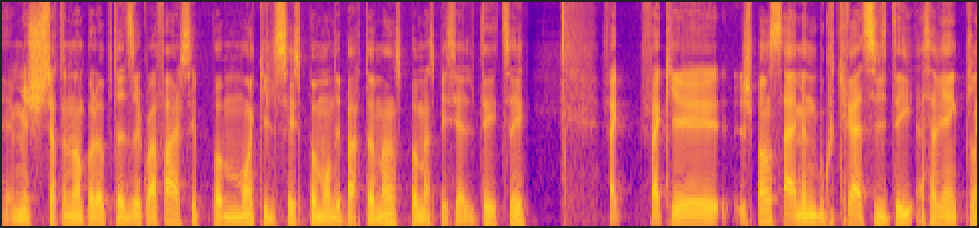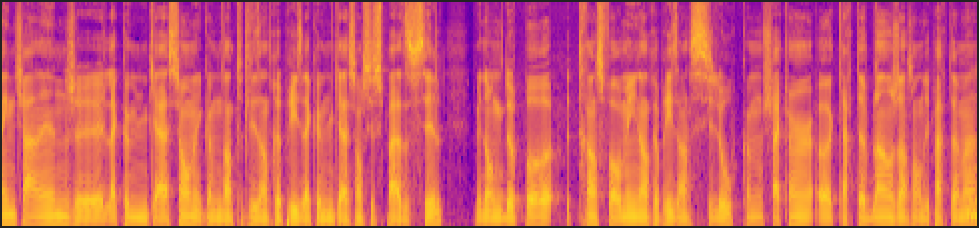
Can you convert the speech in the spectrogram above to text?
Mais je suis certainement pas là pour te dire quoi faire. C'est pas moi qui le sais, c'est pas mon département, c'est pas ma spécialité, tu sais. Fait, fait, que je pense que ça amène beaucoup de créativité. Ça vient avec plein de challenges. Euh, la communication, mais comme dans toutes les entreprises, la communication, c'est super difficile. Mais donc, de ne pas transformer une entreprise en silo, comme chacun a carte blanche dans son département,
